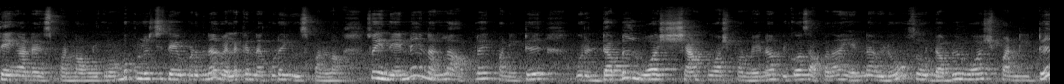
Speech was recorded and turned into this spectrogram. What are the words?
தேங்காய் எண்ணெய் யூஸ் பண்ணலாம். உங்களுக்கு ரொம்ப குளிர்ச்சி தேவைப்படுதுன்னா விளக்கெண்ணெய் கூட யூஸ் பண்ணலாம். ஸோ இந்த எண்ணெயை நல்லா அப்ளை பண்ணிவிட்டு ஒரு டபுள் வாஷ் ஷாம்பு வாஷ் பண்ணலைன்னா பிகாஸ் அப்போ தான் எண்ணெய் விடும். ஸோ டபுள் வாஷ் பண்ணிவிட்டு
